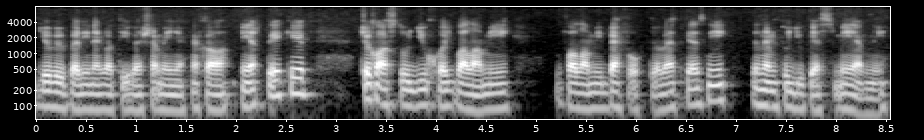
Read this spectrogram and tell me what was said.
jövőbeli negatív eseményeknek a mértékét, csak azt tudjuk, hogy valami, valami be fog következni, de nem tudjuk ezt mérni.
